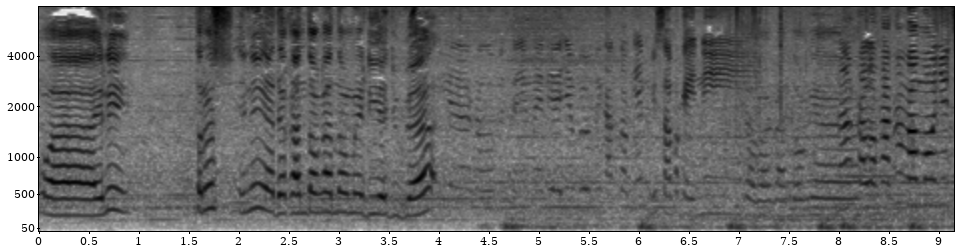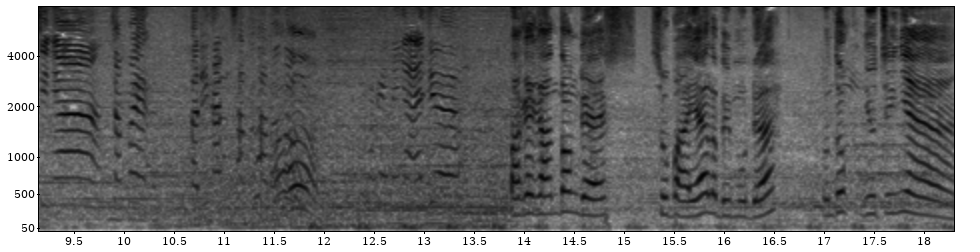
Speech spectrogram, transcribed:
Wah, ini terus ini ada kantong-kantong media juga Iya, kalau misalnya medianya belum dikantongin bisa pakai ini. sama kantongnya. Nah, kalau kakak nggak mau nyucinya capek, tadi kan satu-satu tuh. Ah, Pakai ininya aja. pakai kantong, guys, supaya lebih mudah untuk nyucinya.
